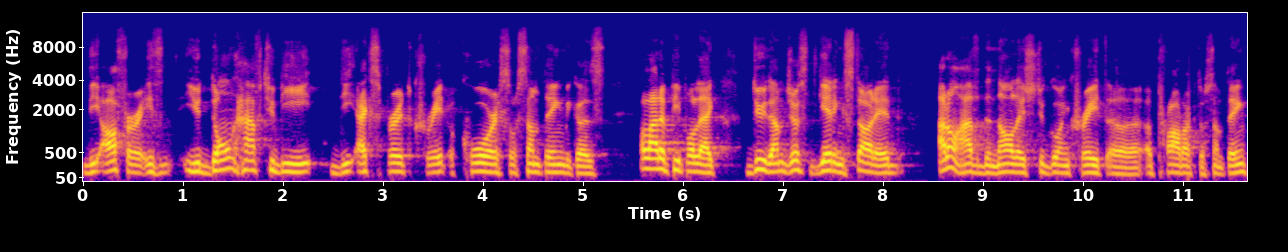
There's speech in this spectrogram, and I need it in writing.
The offer is you don't have to be the expert, create a course or something because a lot of people like, dude, I'm just getting started. I don't have the knowledge to go and create a, a, product or something.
